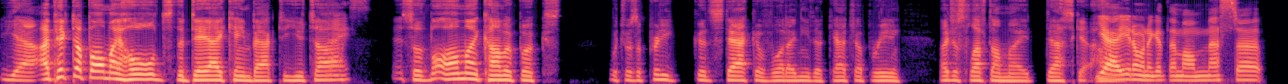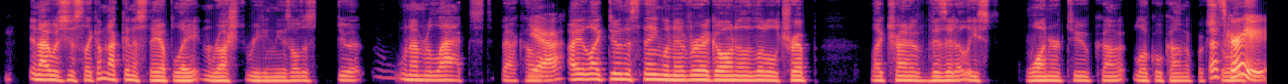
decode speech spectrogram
Yeah, I picked up all my holds the day I came back to Utah. Nice. So all my comic books, which was a pretty good stack of what I need to catch up reading, I just left on my desk at home. Yeah, you don't want to get them all messed up. and I was just like, I'm not gonna stay up late and rush reading these. I'll just do it when I'm relaxed back home. Yeah. I like doing this thing whenever I go on a little trip, like trying to visit at least one or two com- local comic book That's stores great.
